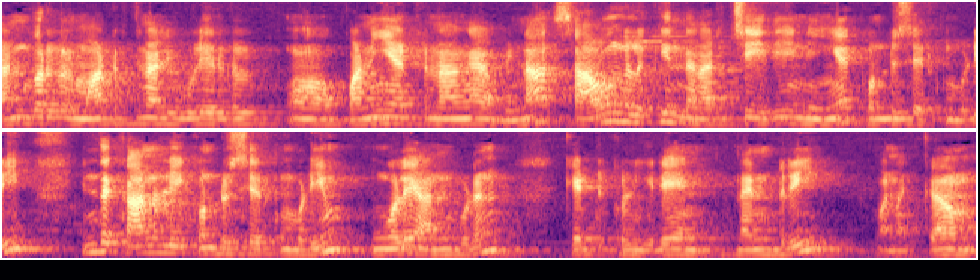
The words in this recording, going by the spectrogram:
நண்பர்கள் மாற்றுத்திறனாளி ஊழியர்கள் பணியாற்றினாங்க அப்படின்னா அவங்களுக்கு இந்த நற்செய்தியை நீங்கள் கொண்டு சேர்க்கும்படி இந்த காணொலியை கொண்டு சேர்க்கும்படியும் உங்களை அன்புடன் கேட்டுக்கொள்கிறேன். நன்றி வணக்கம்.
